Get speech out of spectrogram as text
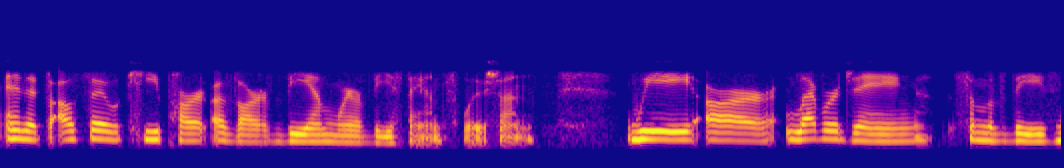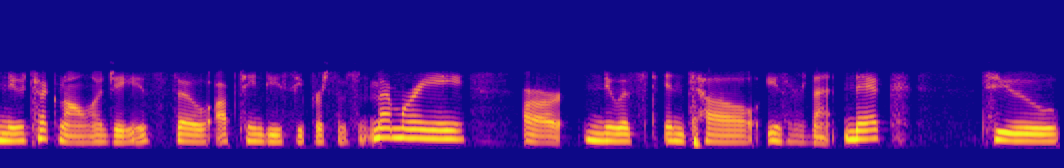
and it's also a key part of our VMware vSAN solution. We are leveraging some of these new technologies, so Optane DC persistent memory, our newest Intel Ethernet NIC, to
